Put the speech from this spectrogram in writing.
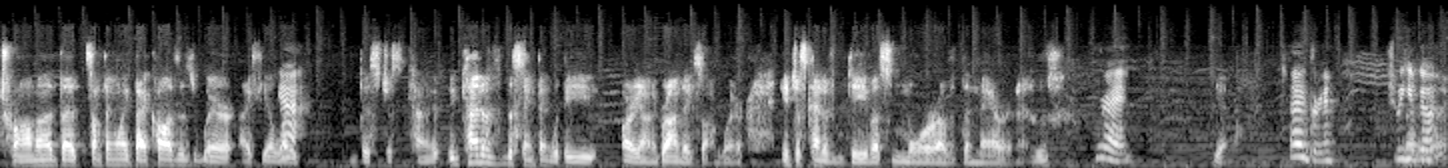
trauma that something like that causes. Where I feel Yeah. like this just kind of it kind of the same thing with the Ariana Grande song, where it just kind of gave us more of the narrative. Right. Yeah. I agree. Should we keep going?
